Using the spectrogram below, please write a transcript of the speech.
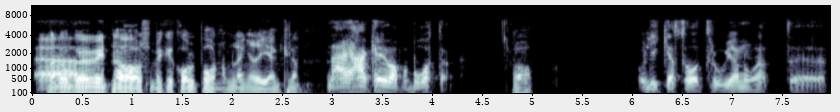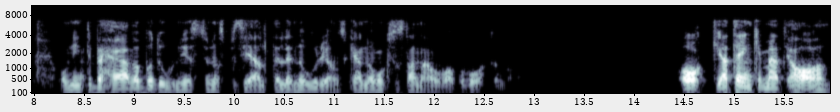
Men då Eh, behöver vi inte ha så mycket koll på honom längre egentligen. Nej, han kan ju vara på båten. Ja. Och likaså tror jag nog att eh, om ni inte behöver Bodonius till något speciellt eller Norion så kan de också stanna och vara på båten. Och jag tänker mig att ja,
